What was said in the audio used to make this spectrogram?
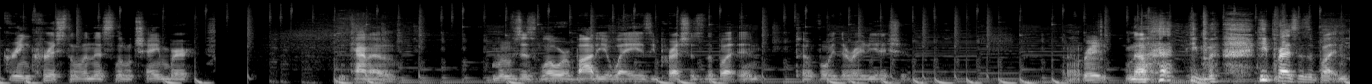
green crystal in this little chamber. He kind of moves his lower body away as he presses the button to avoid the radiation. Great. No, he he presses a button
